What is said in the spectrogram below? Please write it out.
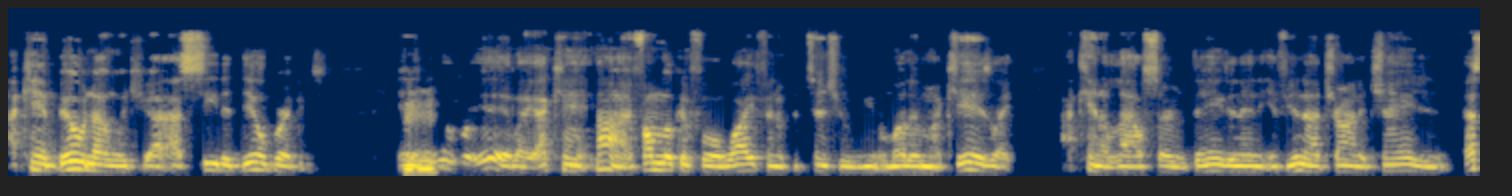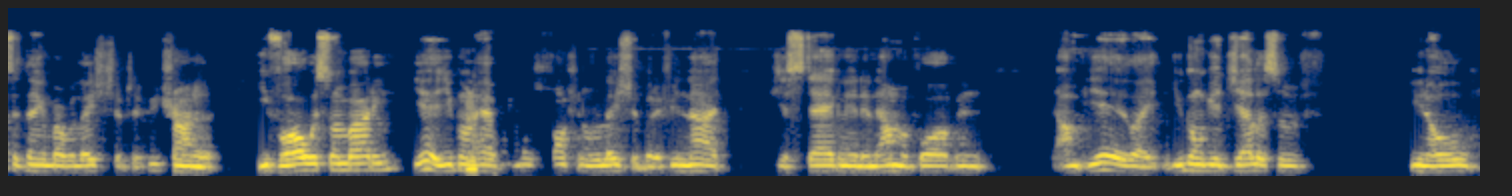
I, I can't build nothing with you. I, I see the deal breakers. And mm-hmm. yeah, like I can't. Nah, if I'm looking for a wife and a potential, you know, mother of my kids, like I can't allow certain things. And then if you're not trying to change, and that's the thing about relationships, if you're trying to evolve with somebody, yeah, you're gonna mm-hmm. have the most functional relationship. But if you're not, if you're stagnant and I'm evolving, I'm yeah, like you're gonna get jealous of, you know,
